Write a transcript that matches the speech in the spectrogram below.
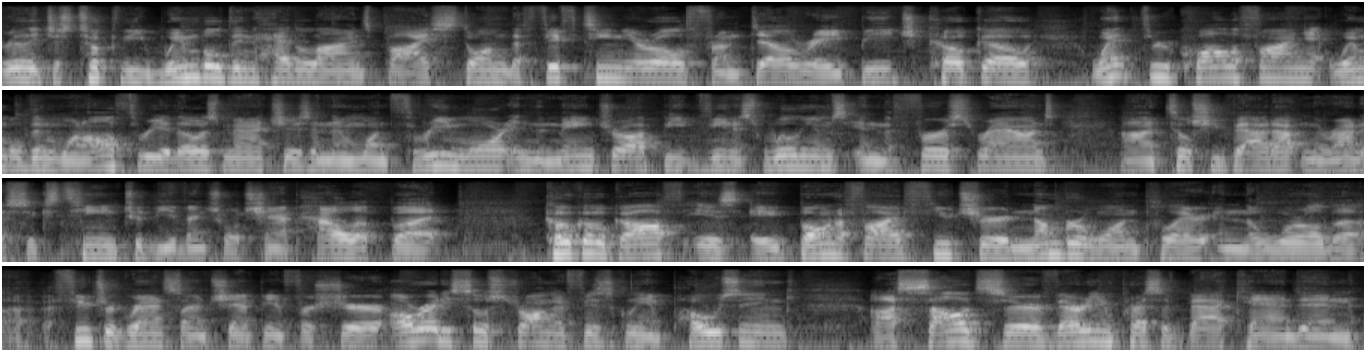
really just took the Wimbledon headlines by storm. The 15 year old from Delray Beach, Coco, went through qualifying at Wimbledon, won all three of those matches, and then won three more in the main draw, beat Venus Williams in the first round uh, until she bowed out in the round of 16 to the eventual champ Halep. But Coco Gauff is a bona fide future number one player in the world, a, a future Grand Slam champion for sure. Already so strong and physically imposing, uh, solid serve, very impressive backhand, and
